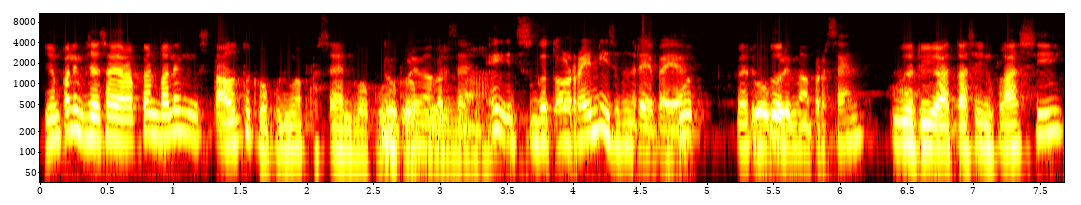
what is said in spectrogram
yang paling bisa saya harapkan paling setahun tuh 25 persen, 20, 25 persen, eh it's good already sebenarnya Pak ya. Good. very good. 25%. Sudah di atas inflasi,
